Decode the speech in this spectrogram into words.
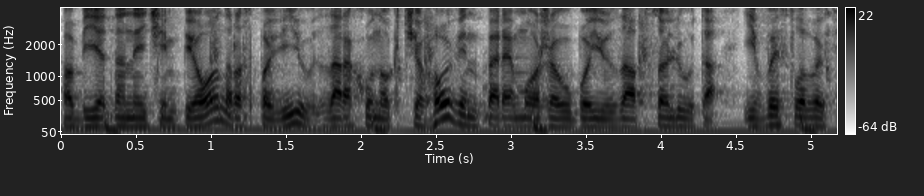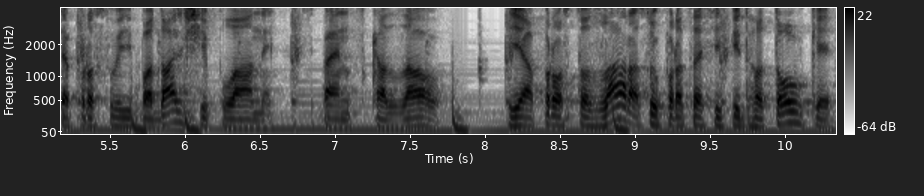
Об'єднаний чемпіон розповів, за рахунок чого він переможе у бою за абсолюта, і висловився про свої подальші плани. Спенс сказав. Я просто зараз у процесі підготовки,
